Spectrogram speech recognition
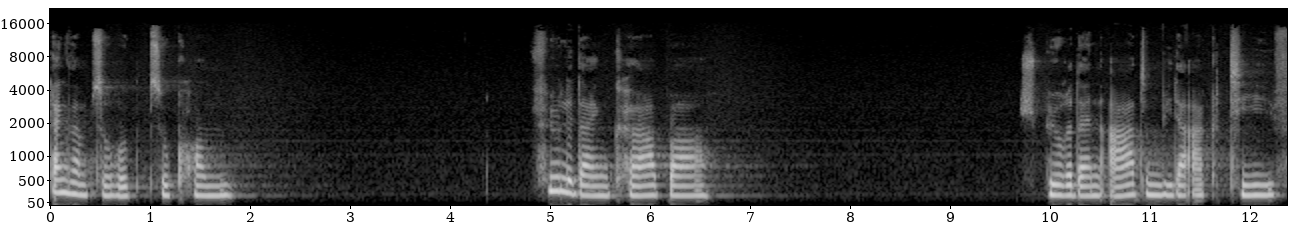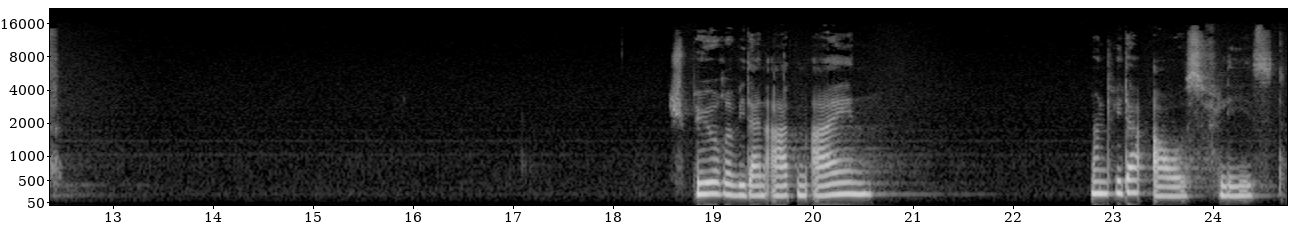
langsam zurückzukommen. Fühle deinen Körper, spüre deinen Atem wieder aktiv. Spüre, wie dein Atem ein und wieder ausfließt.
